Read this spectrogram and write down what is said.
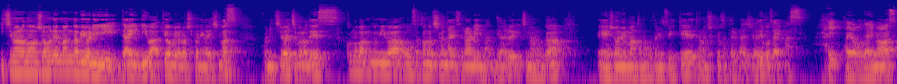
一丸の少年漫画日和第2話、今日もよろしくお願いします。こんにちは、一丸です。この番組は大阪のしがないサラリーマンである一丸が、えー少年漫画のことについて楽しく語るラジオでございます。はい、おはようございます。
